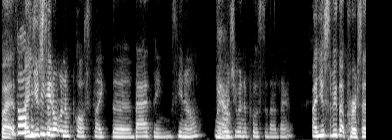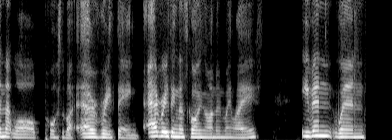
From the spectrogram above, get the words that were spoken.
But I used you to don't want to post like the bad things, you know? Why Yeah. would you want to post about that? I used to be that person that will post about everything, everything that's going on in my life. Even when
